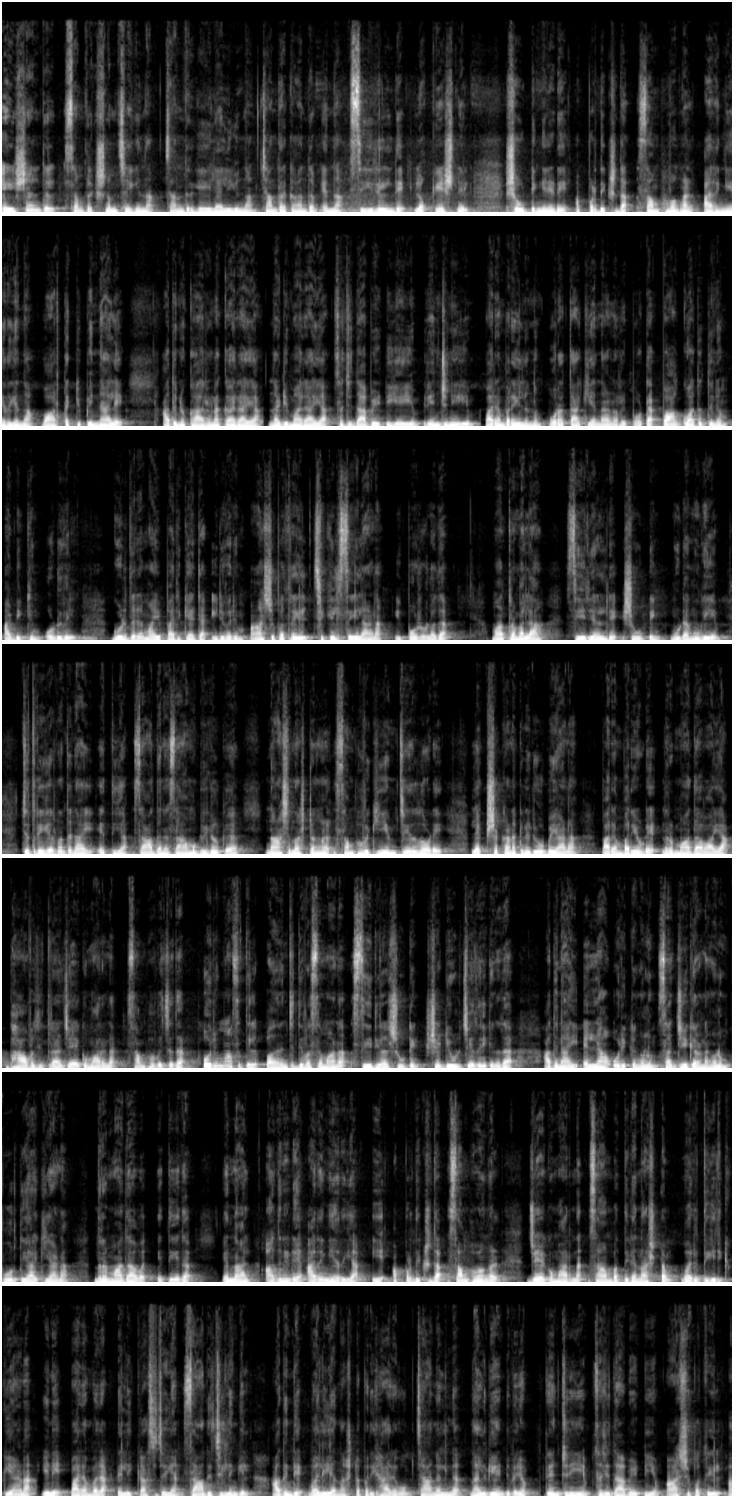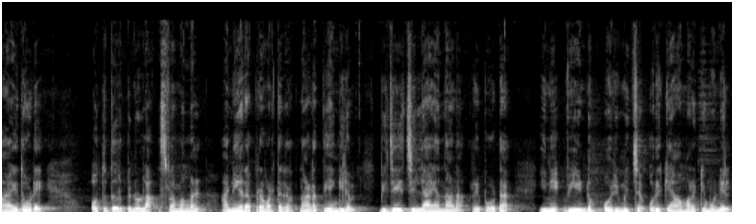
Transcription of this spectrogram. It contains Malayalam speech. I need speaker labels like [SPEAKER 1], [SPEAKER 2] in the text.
[SPEAKER 1] ഏഷ്യാനെറ്റിൽ സംപ്രേക്ഷണം ചെയ്യുന്ന ചന്ദ്രികയിൽ അലിയുന്ന ചന്ദ്രകാന്തം എന്ന സീരിയലിന്റെ ലൊക്കേഷനിൽ ഷൂട്ടിങ്ങിനിടെ അപ്രതീക്ഷിത സംഭവങ്ങൾ അരങ്ങേറിയെന്ന വാർത്തയ്ക്കു പിന്നാലെ അതിനു കാരണക്കാരായ നടിമാരായ സജിത ബേട്ടിയെയും രഞ്ജിനിയെയും പരമ്പരയിൽ നിന്നും പുറത്താക്കിയെന്നാണ് റിപ്പോർട്ട്. വാഗ്വാദത്തിനും അടിക്കും ഒടുവിൽ ഗുരുതരമായി പരിക്കേറ്റ ഇരുവരും ആശുപത്രിയിൽ ചികിത്സയിലാണ് ഇപ്പോഴുള്ളത്. മാത്രമല്ല സീരിയലിന്റെ ഷൂട്ടിംഗ് മുടങ്ങുകയും ചിത്രീകരണത്തിനായി എത്തിയ സാധന സാമഗ്രികൾക്ക് നാശനഷ്ടങ്ങൾ സംഭവിക്കുകയും ചെയ്തതോടെ ലക്ഷക്കണക്കിന് രൂപയാണ് പരമ്പരയുടെ നിർമ്മാതാവായ ഭാവചിത്ര ജയകുമാറിന് സംഭവിച്ചത്. ഒരു മാസത്തിൽ പതിനഞ്ച് ദിവസമാണ് സീരിയൽ ഷൂട്ടിംഗ് ഷെഡ്യൂൾ ചെയ്തിരിക്കുന്നത്. അതിനായി എല്ലാ ഒരുക്കങ്ങളും സജ്ജീകരണങ്ങളും പൂർത്തിയാക്കിയാണ് നിർമ്മാതാവ് എത്തിയത്. എന്നാൽ അതിനിടെ അരങ്ങേറിയ ഈ അപ്രതീക്ഷിത സംഭവങ്ങൾ ജയകുമാറിന് സാമ്പത്തിക നഷ്ടം വരുത്തിയിരിക്കുകയാണ്. ഇനി പരമ്പര ടെലികാസ്റ്റ് ചെയ്യാൻ സാധിച്ചില്ലെങ്കിൽ അതിന്റെ വലിയ നഷ്ടപരിഹാരവും ചാനലിന് നൽകേണ്ടി വരും. രഞ്ജിനിയും സജിതാ ബേട്ടിയും ആശുപത്രിയിൽ ആയതോടെ ഒത്തുതീർപ്പിനുള്ള ശ്രമങ്ങൾ അണിയറ പ്രവർത്തകർ നടത്തിയെങ്കിലും വിജയിച്ചില്ല എന്നാണ് റിപ്പോർട്ട്. ഇനി വീണ്ടും ഒരുമിച്ച് ഒരു ക്യാമറയ്ക്ക് മുന്നിൽ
